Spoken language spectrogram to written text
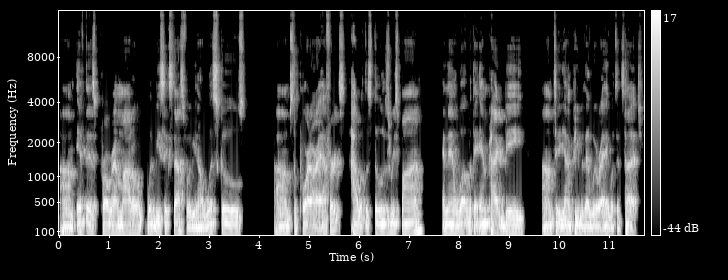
um, if this program model would be successful. You know, would schools um, support our efforts? How would the students respond? And then what would the impact be um, to the young people that we were able to touch?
